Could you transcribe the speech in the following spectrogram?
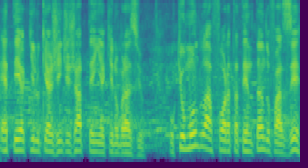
é ter aquilo que a gente já tem aqui no Brasil. O que o mundo lá fora está tentando fazer,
